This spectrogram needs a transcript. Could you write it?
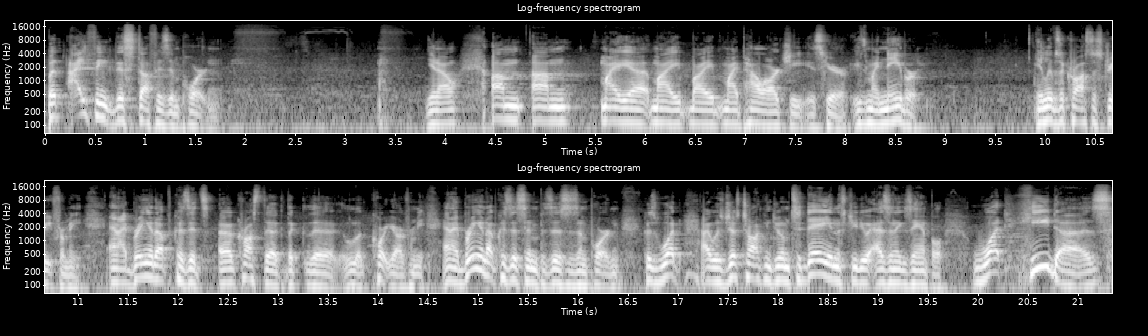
but I think this stuff is important. You know, um, um, my, uh, my, my, my pal Archie is here. He's my neighbor. He lives across the street from me, and I bring it up because it's across the, the, the, courtyard from me. And I bring it up because this is important. Because what I was just talking to him today in the studio as an example, what he does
